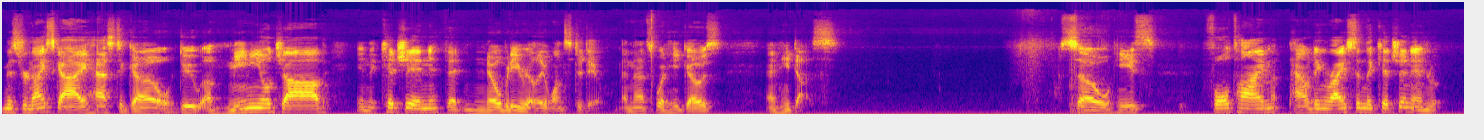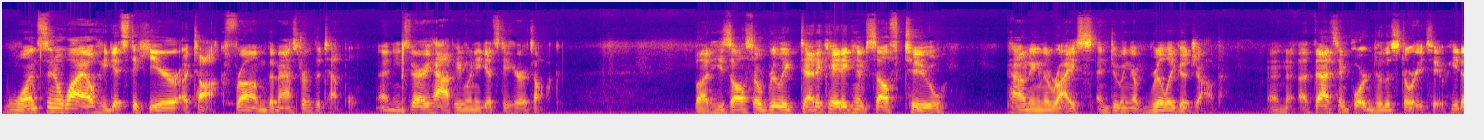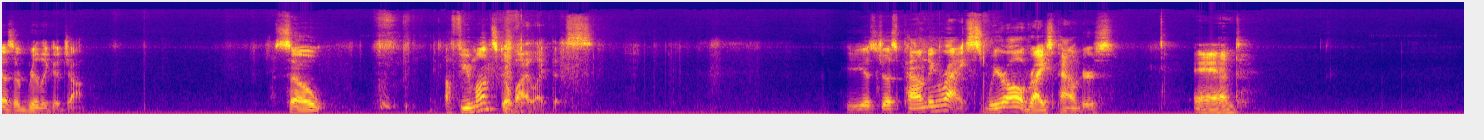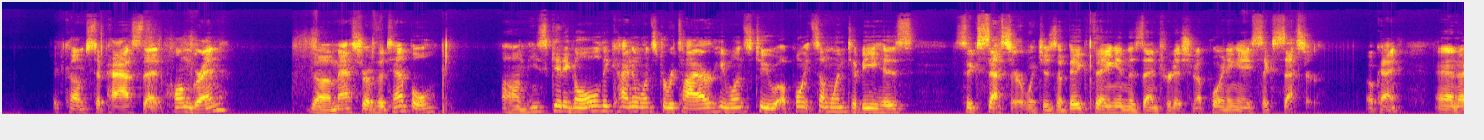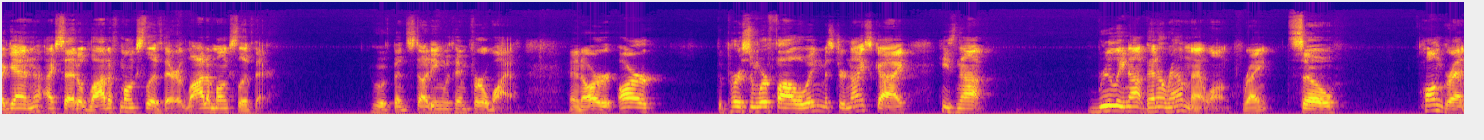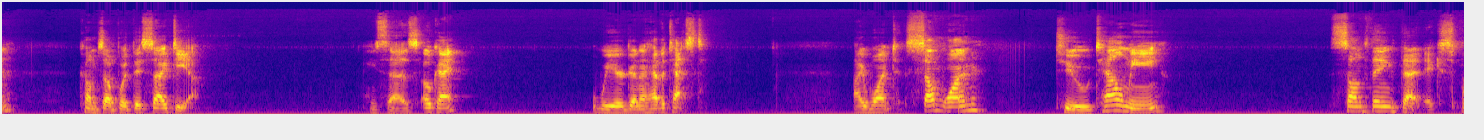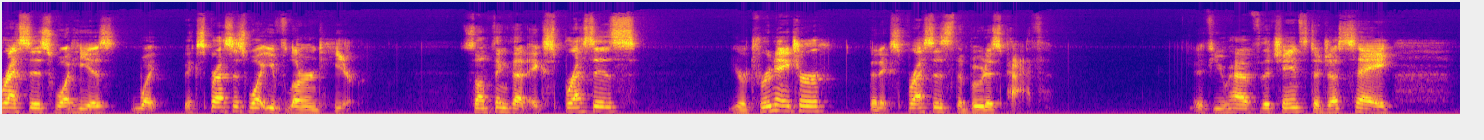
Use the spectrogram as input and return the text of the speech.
Mr. Nice Guy has to go do a menial job in the kitchen that nobody really wants to do, and that's what he goes and he does. So he's full time pounding rice in the kitchen, and once in a while he gets to hear a talk from the master of the temple, and he's very happy when he gets to hear a talk. But he's also really dedicating himself to pounding the rice and doing a really good job. And uh, that's important to the story, too. He does a really good job. So, a few months go by like this. He is just pounding rice. We're all rice pounders. And it comes to pass that Hongren, the master of the temple, um, he's getting old. He kind of wants to retire. He wants to appoint someone to be his successor, which is a big thing in the Zen tradition, appointing a successor. Okay? And again, I said a lot of monks live there. A lot of monks live there who have been studying with him for a while. And our, our the person we're following, Mr. Nice Guy, he's not really not been around that long, right? So Hongren comes up with this idea. He says, okay, we're going to have a test. I want someone to tell me something that expresses what he is what expresses what you've learned here. Something that expresses your true nature, that expresses the Buddhist path. If you have the chance to just say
